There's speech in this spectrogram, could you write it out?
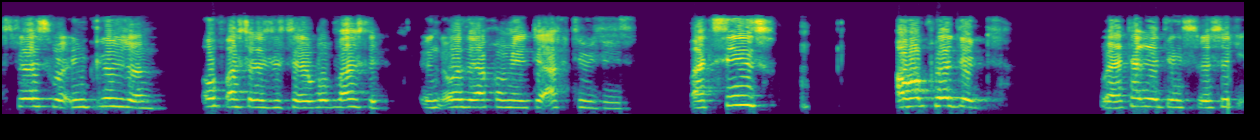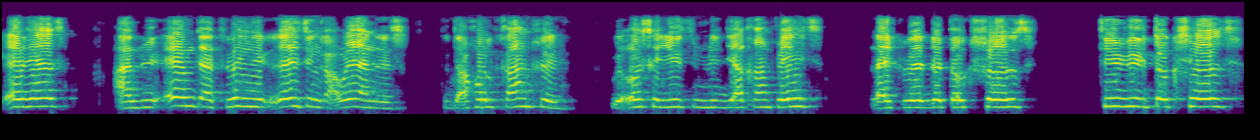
space for inclusion of persons with cerebral palsy in all their community activities. But since our project, we are targeting specific areas and we aimed at raising awareness to the whole country. We also used media campaigns like radio talk shows, TV talk shows,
